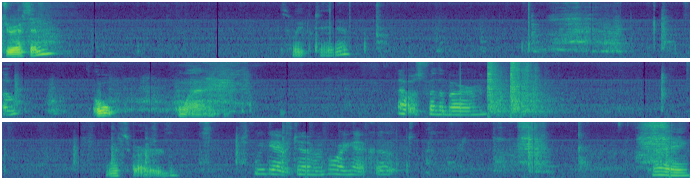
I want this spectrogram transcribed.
Dressing. Sweet potato. Oh, Oh, wow. that was for the bird. Which bird? We gave it to him before he got cooked. Hey.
